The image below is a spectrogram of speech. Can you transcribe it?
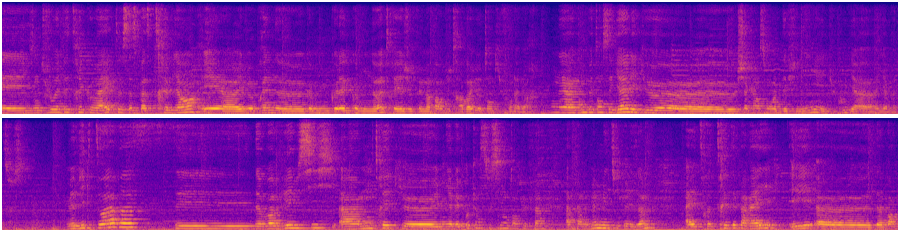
Et ils ont toujours été très corrects, ça se passe très bien et ils me prennent comme une collègue, comme une autre et je fais ma part du travail autant qu'ils font la leur. On est à compétences égales et que chacun a son rôle défini et du coup il n'y a, a, pas de souci. Mes victoires, c'est d'avoir réussi à montrer qu'il n'y avait aucun souci en tant que femme à faire le même métier que les hommes, à être traitée pareil et euh, d'avoir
